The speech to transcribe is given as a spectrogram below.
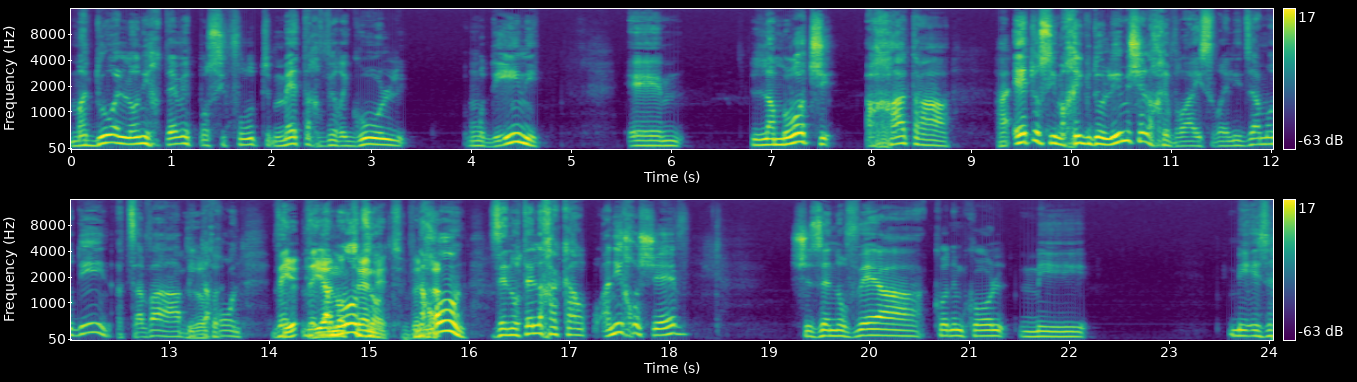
מדוע לא נכתבת פה ספרות מתח וריגול מודיעינית? אמ, למרות שאחת ה... האתוסים הכי גדולים של החברה הישראלית זה המודיעין, הצבא, זאת- הביטחון. ו- היא- היא ולמרות הנותנת, זאת, ולה- נכון, זה נותן לך קר... אני חושב שזה נובע קודם כל מ... מאיזה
